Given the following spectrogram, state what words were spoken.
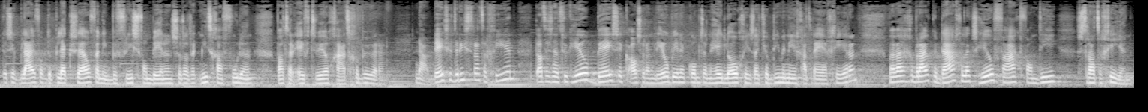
Dus ik blijf op de plek zelf en ik bevries van binnen, zodat ik niet ga voelen wat er eventueel gaat gebeuren. Nou, deze drie strategieën, dat is natuurlijk heel basic als er een leeuw binnenkomt en heel logisch dat je op die manier gaat reageren. Maar wij gebruiken dagelijks heel vaak van die strategieën.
